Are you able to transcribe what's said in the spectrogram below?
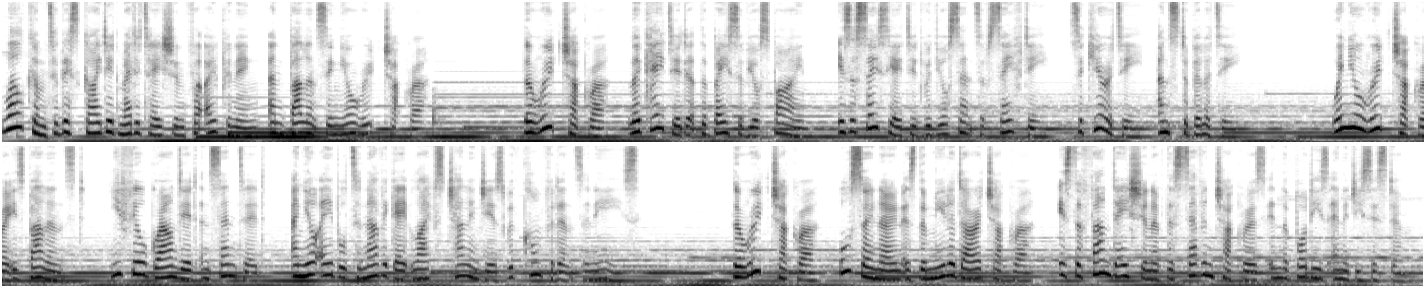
Welcome to this guided meditation for opening and balancing your root chakra. The root chakra, located at the base of your spine, is associated with your sense of safety, security, and stability. When your root chakra is balanced, you feel grounded and centered, and you're able to navigate life's challenges with confidence and ease. The root chakra, also known as the Muladhara chakra, is the foundation of the seven chakras in the body's energy system.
